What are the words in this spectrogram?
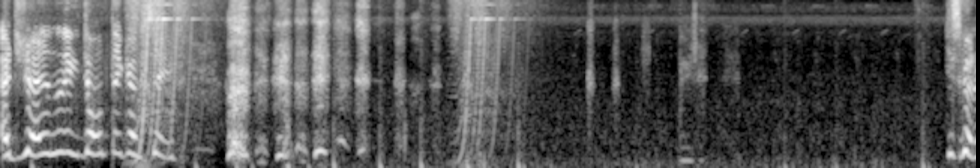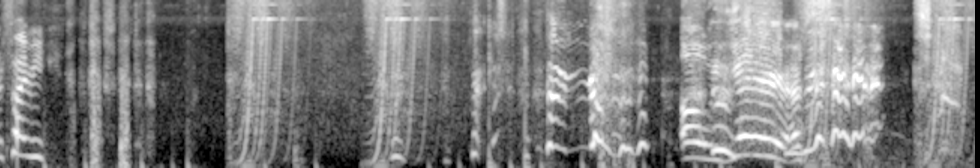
I genuinely don't think I'm safe. He's gonna find me. Oh yes!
